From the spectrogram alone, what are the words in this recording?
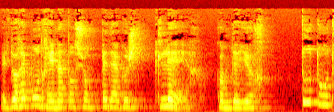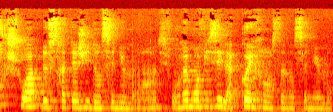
Elle doit répondre à une intention pédagogique claire, comme d'ailleurs tout autre choix de stratégie d'enseignement. Hein. Il faut vraiment viser la cohérence d'un enseignement,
